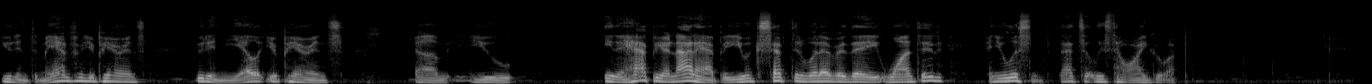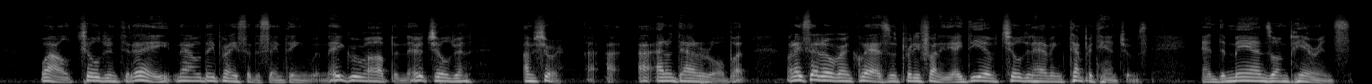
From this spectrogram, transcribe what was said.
You didn't demand from your parents. You didn't yell at your parents. Um, you, either happy or not happy, you accepted whatever they wanted and you listened. That's at least how I grew up. While children today, now they probably said the same thing when they grew up and their children. I'm sure. I, I, I don't doubt it at all. But when I said it over in class, it was pretty funny. The idea of children having temper tantrums and demands on parents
